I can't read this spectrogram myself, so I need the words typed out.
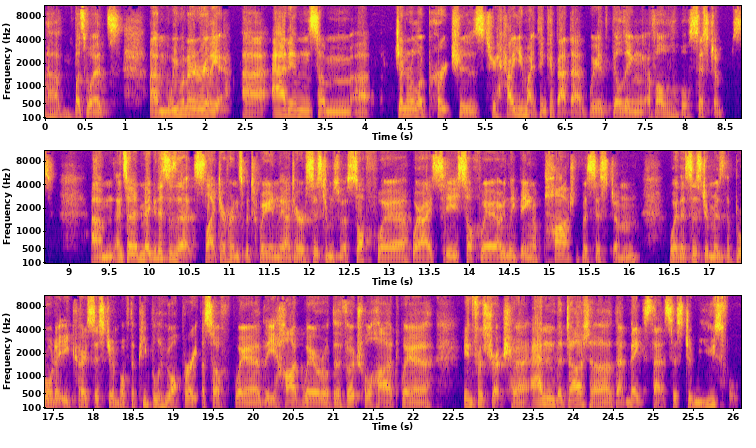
um, buzzwords. Um, we wanted to really uh, add in some uh, general approaches to how you might think about that with building evolvable systems. Um, and so maybe this is a slight difference between the idea of systems versus software, where I see software only being a part of a system, where the system is the broader ecosystem of the people who operate the software, the hardware or the virtual hardware infrastructure, and the data that makes that system useful.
